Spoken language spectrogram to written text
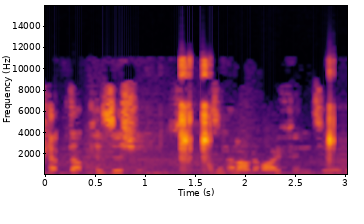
kept that position. Hasn't allowed Ifin to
